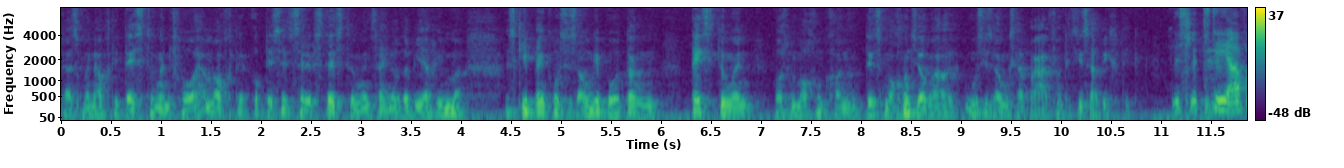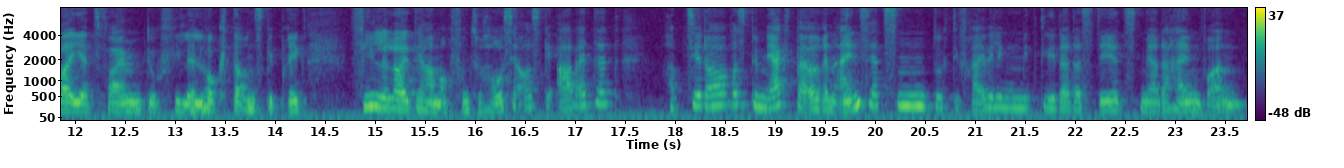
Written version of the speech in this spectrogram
dass man auch die Testungen vorher macht, ob das jetzt Selbsttestungen sein oder wie auch immer. Es gibt ein großes Angebot an Testungen, was man machen kann und das machen sie aber, muss ich sagen, sehr brav und das ist auch wichtig. Das letzte Jahr war jetzt vor allem durch viele Lockdowns geprägt. Viele Leute haben auch von zu Hause aus gearbeitet. Habt ihr da was bemerkt bei euren Einsätzen durch die freiwilligen Mitglieder, dass die jetzt mehr daheim waren?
